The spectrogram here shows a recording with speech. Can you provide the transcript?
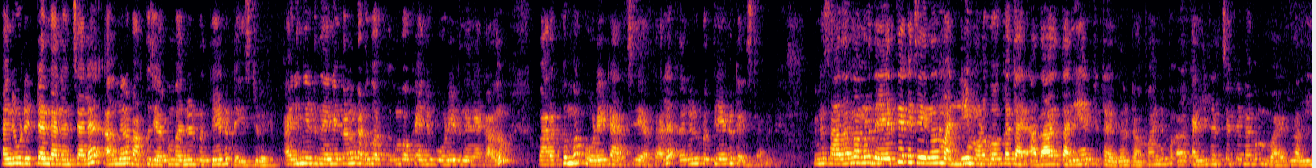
അതിന്റെ കൂടെ ഇട്ട് എന്താണെന്ന് വെച്ചാൽ അങ്ങനെ വറുത്ത് ചേർക്കുമ്പോൾ അതിനൊരു പ്രത്യേക ടേസ്റ്റ് വരും. അരിഞ്ഞിടുന്നതിനേക്കാളും കടുക് വറുക്കുമ്പോൾ ഒക്കെ അതിന്റെ കൂടെ ഇടുന്നതിനേക്കാളും വറക്കുമ്പോൾ കൂടെയിട്ട് അരച്ച് ചേർത്താൽ അതിനൊരു പ്രത്യേക ടേസ്റ്റാണ് പിന്നെ സാധാരണ നമ്മൾ നേരത്തെയൊക്കെ ചെയ്യുന്നത് മല്ലിയും മുളകും ഒക്കെ അതായത് തലയായിട്ടിട്ടായിരുന്നു കേട്ടോ. അപ്പോൾ അതിന് കല്ലിലരച്ചൊക്കെ ഉണ്ടാക്കുമ്പോൾ നല്ല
